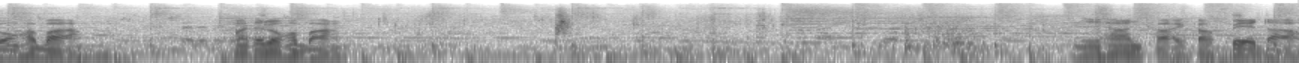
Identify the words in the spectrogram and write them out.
ลวงพระบาง มาแต่หลวงพระบาง นี่ร้านขายกาแฟดาว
